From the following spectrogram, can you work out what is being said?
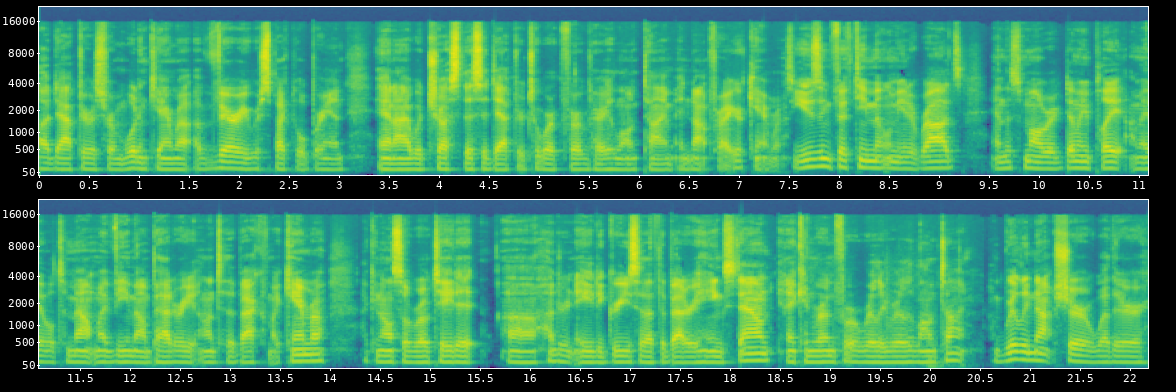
adapter is from Wooden Camera, a very respectable brand, and I would trust this adapter to work for a very long time and not fry your camera. So using 15 millimeter rods and the SmallRig dummy plate, I'm able to mount my V-mount battery onto the back of my camera. I can also rotate it uh, 180 degrees so that the battery hangs down and it can run for a really, really long time. I'm really not sure whether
